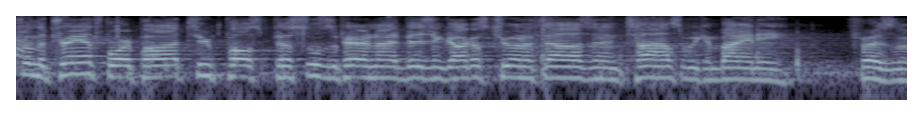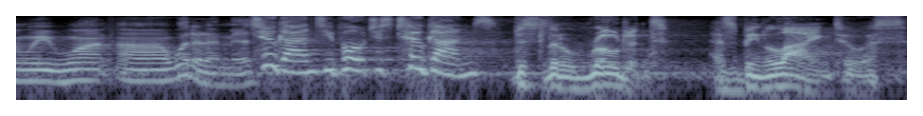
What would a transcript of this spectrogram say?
From the transport pod, two pulse pistols, a pair of night vision goggles, 200,000 in tiles so we can buy any Freslin we want. Uh, what did I miss? Two guns. You bought just two guns. This little rodent has been lying to us.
